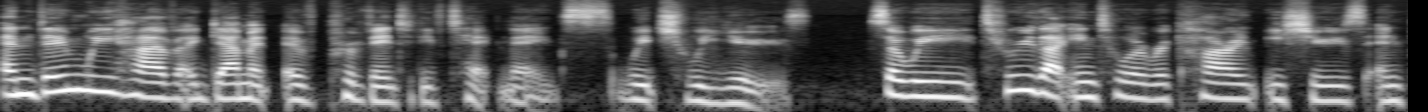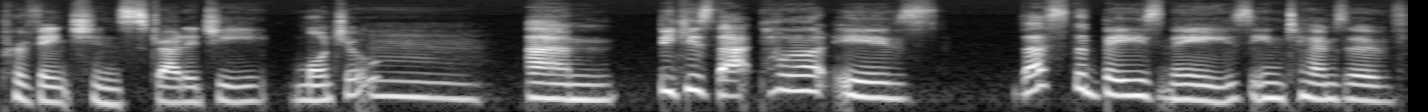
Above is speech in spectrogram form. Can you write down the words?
And then we have a gamut of preventative techniques which we use. So we threw that into a recurrent issues and prevention strategy module. Um, because that part is that's the bee's knees in terms of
